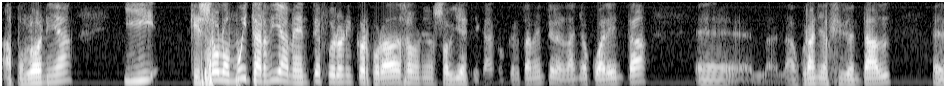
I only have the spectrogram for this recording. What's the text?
a Polonia, y que solo muy tardíamente fueron incorporadas a la Unión Soviética. Concretamente en el año 40, eh, la Ucrania occidental eh,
